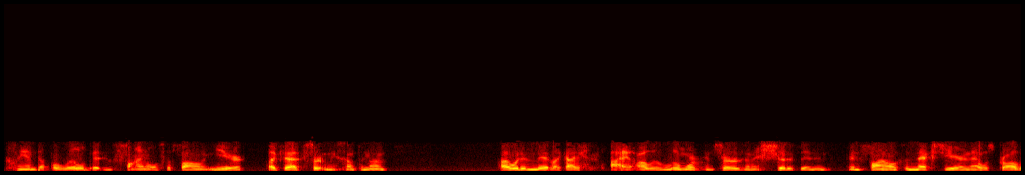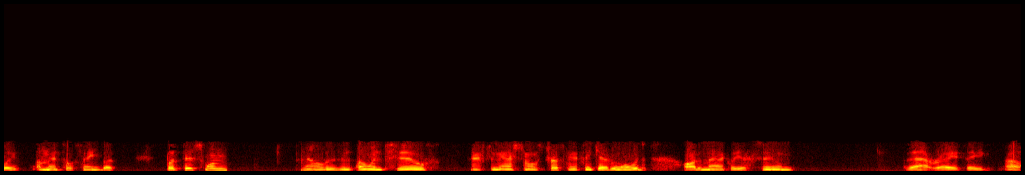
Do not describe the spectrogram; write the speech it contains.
clammed up a little bit in finals the following year. Like that's certainly something I'm I would admit, like I, I, I was a little more conservative than I should have been in, in finals the next year, and that was probably a mental thing. But, but this one, no, losing 0 and 2 after nationals, trust me, I think everyone would automatically assume that, right? They, oh,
